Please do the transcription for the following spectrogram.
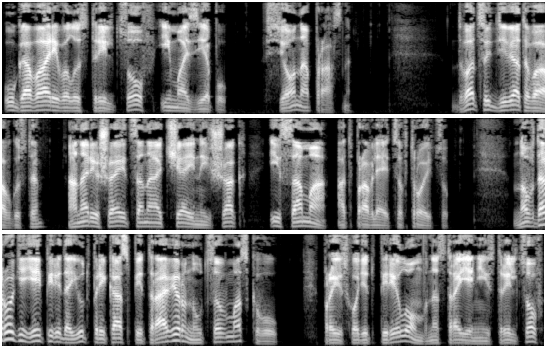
уговаривала стрельцов и Мазепу. Все напрасно. 29 августа она решается на отчаянный шаг и сама отправляется в Троицу. Но в дороге ей передают приказ Петра вернуться в Москву. Происходит перелом в настроении стрельцов,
